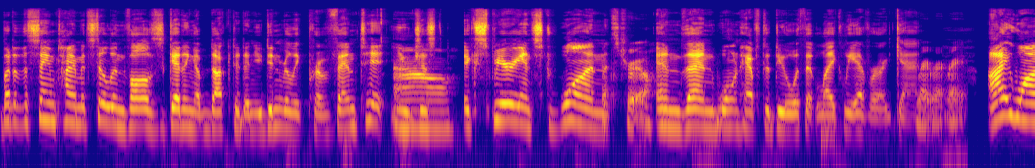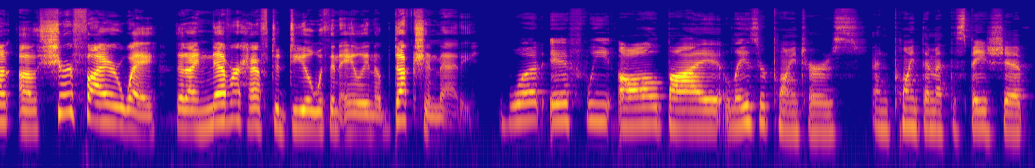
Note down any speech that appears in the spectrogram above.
but at the same time, it still involves getting abducted, and you didn't really prevent it. You just Oh. experienced one, That's true. and then won't have to deal with it likely ever again. Right, right, right. I want a surefire way that I never have to deal with an alien abduction, Maddie. What if we all buy laser pointers and point them at the spaceship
